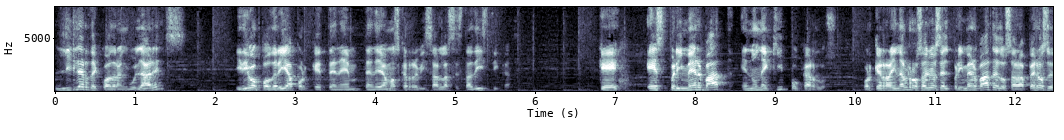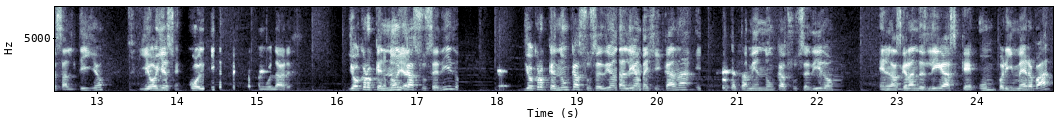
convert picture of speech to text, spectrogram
líder de cuadrangulares. Y digo podría porque tendríamos que revisar las estadísticas. Que es primer bat en un equipo, Carlos. Porque Reinal Rosario es el primer bat de los Araperos de Saltillo y hoy es colíder de cuadrangulares. Yo creo que nunca ha sucedido. Yo creo que nunca ha sucedido en la Liga Mexicana y que también nunca ha sucedido en las grandes ligas que un primer bat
